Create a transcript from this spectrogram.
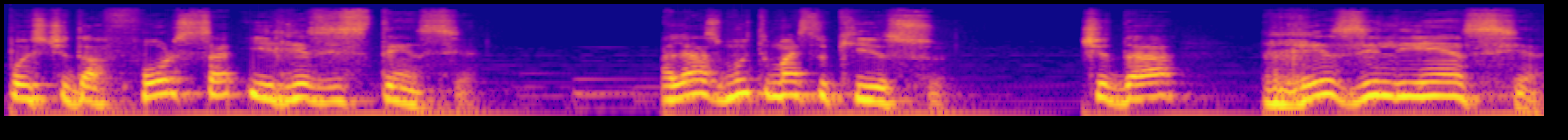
pois te dá força e resistência. Aliás, muito mais do que isso, te dá resiliência,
